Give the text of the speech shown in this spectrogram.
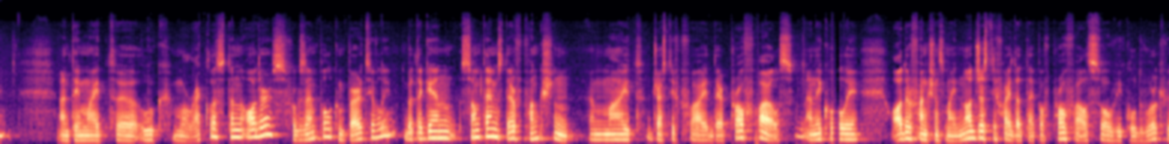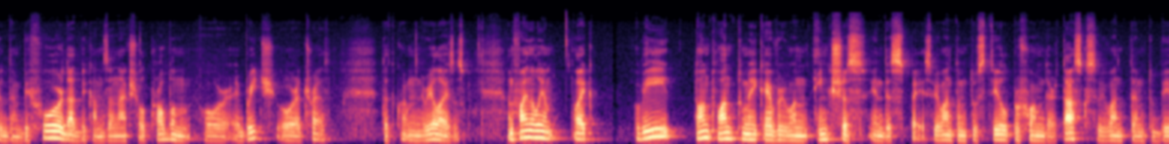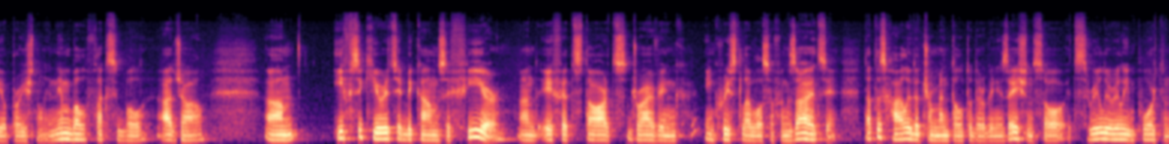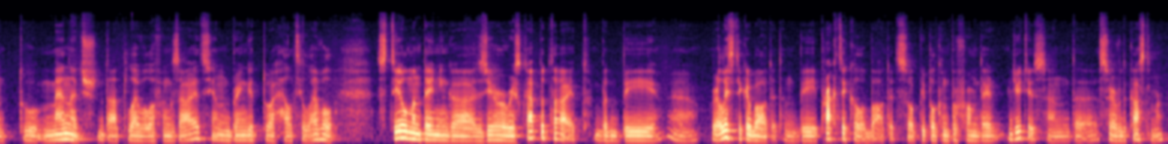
and they might uh, look more reckless than others, for example, comparatively. But again, sometimes their function might justify their profiles, and equally, other functions might not justify that type of profile, so we could work with them before that becomes an actual problem or a breach or a threat that realizes. And finally, like we don't want to make everyone anxious in this space. We want them to still perform their tasks. We want them to be operationally nimble, flexible, agile. Um, if security becomes a fear and if it starts driving increased levels of anxiety, that is highly detrimental to the organization. So it's really, really important to manage that level of anxiety and bring it to a healthy level. Still maintaining a zero risk appetite, but be uh, realistic about it and be practical about it so people can perform their duties and uh, serve the customer.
